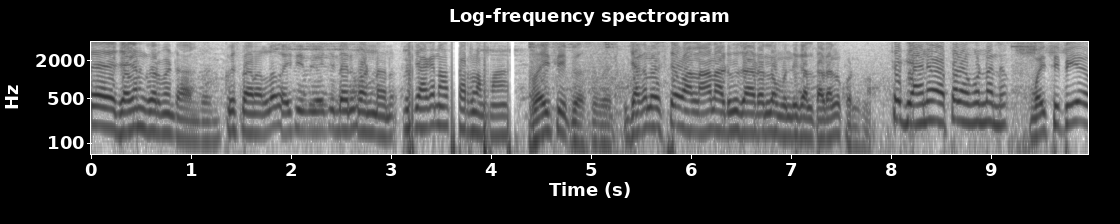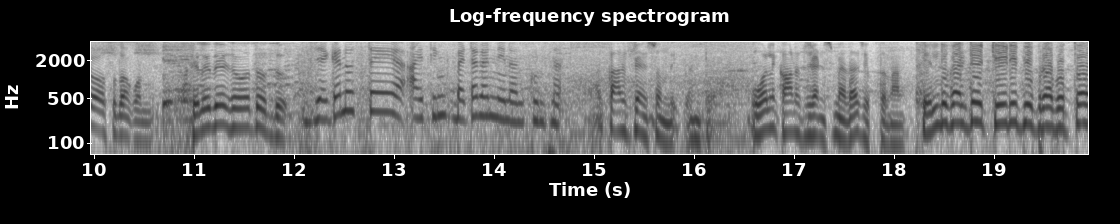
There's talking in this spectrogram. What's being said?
వచ్చుదండి జగన్ గవర్నమెంట్ స్థానాల్లో వైసీపీ వచ్చింది అనుకుంటున్నాను జగన్ వస్తారమ్మా వైసీపీ వస్తుంది. జగన్ వస్తే వాళ్ళ నాన్న అడుగు జాడల్లో ముందుకెళ్తాడు అనుకుంటున్నాం. జగనే వస్తాడు అనుకుంటున్నాను వైసీపీ వస్తుంది అనుకుంటున్నాం. తెలుగుదేశం అయితే వద్దు. జగన్ వస్తే ఐ థింక్ బెటర్ అని నేను అనుకుంటున్నాను కాన్ఫిడెన్స్ ఉంది అంతే. ఓన్లీ కాన్ఫిడెన్స్ మీద చెప్తున్నాను. ఎందుకంటే టీడీపీ ప్రభుత్వం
